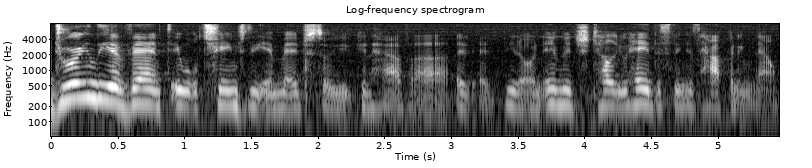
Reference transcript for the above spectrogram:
during the event it will change the image so you can have a, a, a you know an image tell you hey this thing is happening now.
